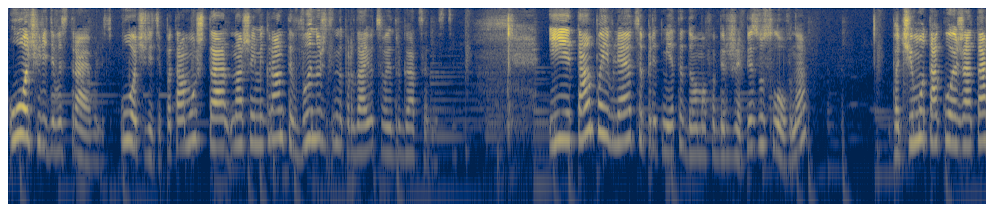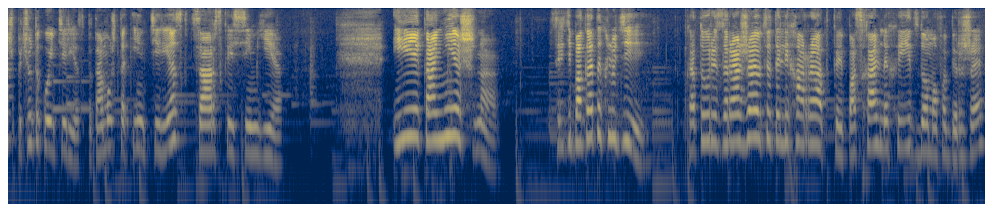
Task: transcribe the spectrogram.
Очереди выстраивались, очереди, потому что наши иммигранты вынуждены продают свои драгоценности. И там появляются предметы дома Фаберже. Безусловно, Почему такой ажиотаж, почему такой интерес? Потому что интерес к царской семье. И, конечно, среди богатых людей, которые заражаются этой лихорадкой пасхальных яиц дома Фаберже,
